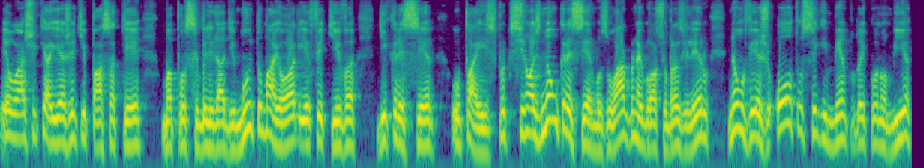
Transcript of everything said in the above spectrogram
eu acho que aí a gente passa a ter uma possibilidade muito maior e efetiva de crescer o país. Porque se nós não crescermos o agronegócio brasileiro, não vejo outro segmento da economia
